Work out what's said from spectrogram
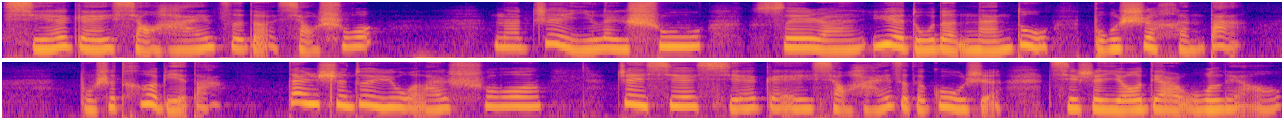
写给小孩子的小说。那这一类书虽然阅读的难度不是很大，不是特别大。但是对于我来说，这些写给小孩子的故事其实有点无聊，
